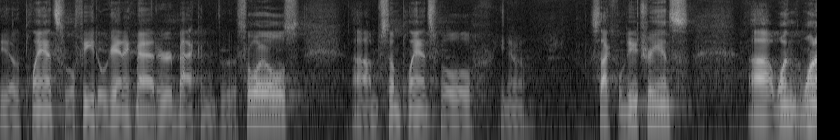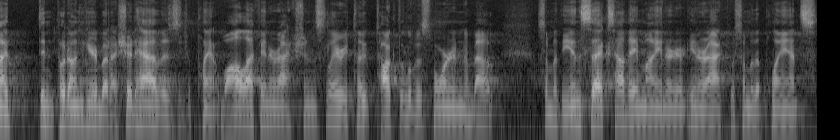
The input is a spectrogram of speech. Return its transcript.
you know, the plants will feed organic matter back into the soils. Um, some plants will, you know, cycle nutrients. Uh, one, one I didn't put on here, but I should have, is your plant-wildlife interactions. Larry talked a little this morning about some of the insects, how they might inter- interact with some of the plants.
